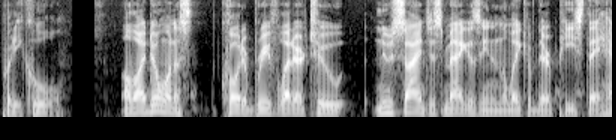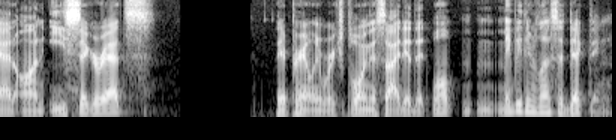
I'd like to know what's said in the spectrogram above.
pretty cool. Although I do want to quote a brief letter to New Scientist magazine in the wake of their piece they had on e cigarettes. They apparently were exploring this idea that, well, maybe they're less addicting.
